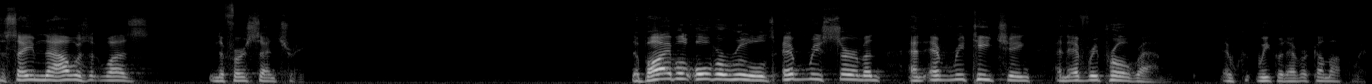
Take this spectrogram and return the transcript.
The same now as it was in the first century. The Bible overrules every sermon and every teaching and every program that we could ever come up with.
